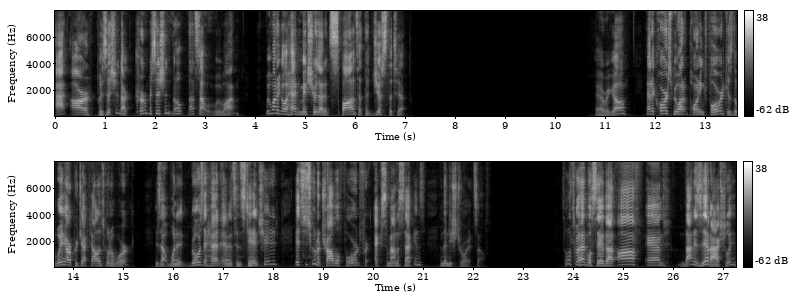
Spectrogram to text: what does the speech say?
at our position, our current position. No, that's not what we want. We want to go ahead and make sure that it spawns at the just the tip. There we go. And of course, we want it pointing forward because the way our projectile is going to work is that when it goes ahead and it's instantiated, it's just going to travel forward for X amount of seconds and then destroy itself. So let's go ahead, we'll save that off, and that is it actually.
